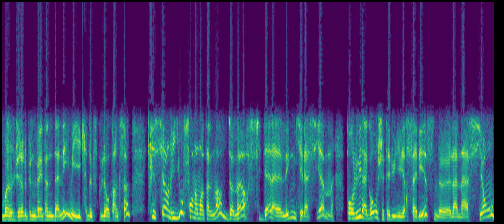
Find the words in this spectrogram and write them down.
moi je dirais depuis une vingtaine d'années, mais il écrit depuis plus longtemps que ça, Christian Rioux, fondamentalement, demeure fidèle à la ligne qui est la sienne. Pour lui, la gauche était l'universalisme, euh, la nation,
